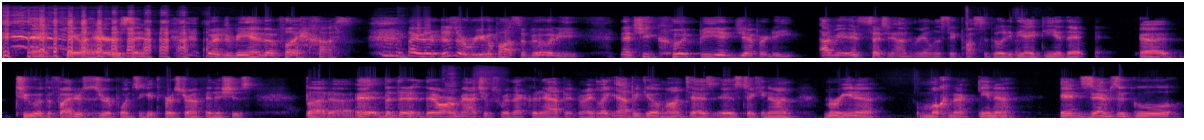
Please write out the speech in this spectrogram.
and Kayla Harrison would be in the playoffs. Like, there's a real possibility that she could be in jeopardy. I mean, it's such an unrealistic possibility. The idea that uh, two of the fighters with zero points to get the first round finishes, but uh, eh, but the, there are matchups where that could happen, right? Like Abigail Montes is taking on Marina Mokhnatkina and Zamzagul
